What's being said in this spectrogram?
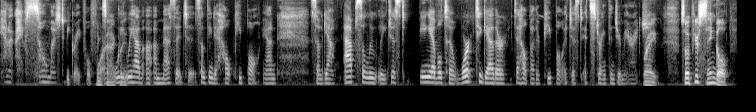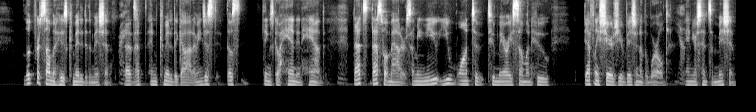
Man, I I have so much to be grateful for. Exactly. We, we have a, a message, uh, something to help people. And so, yeah, absolutely. Just being able to work together to help other people, it just, it strengthens your marriage. Right. So if you're single, look for someone who's committed to the mission Right. that, that, and committed to God. I mean, just those things go hand in hand. That's that's what matters. I mean, you you want to to marry someone who definitely shares your vision of the world Yeah. and your sense of mission.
